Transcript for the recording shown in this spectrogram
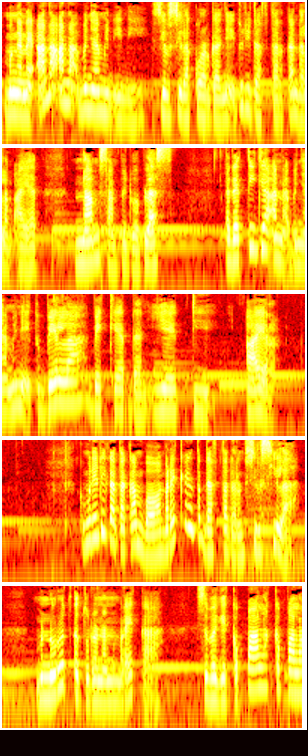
Mengenai anak-anak Benyamin ini, silsilah keluarganya itu didaftarkan dalam ayat 6 sampai 12. Ada tiga anak Benyamin yaitu Bela, Beker, dan Yediael. Kemudian dikatakan bahwa mereka yang terdaftar dalam silsilah menurut keturunan mereka sebagai kepala-kepala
